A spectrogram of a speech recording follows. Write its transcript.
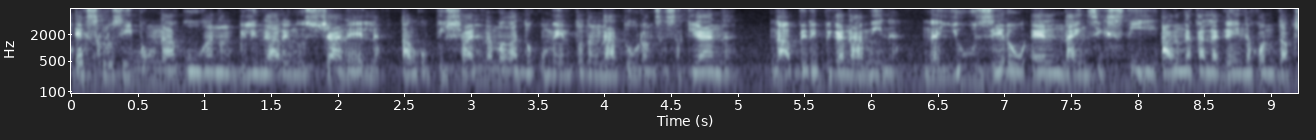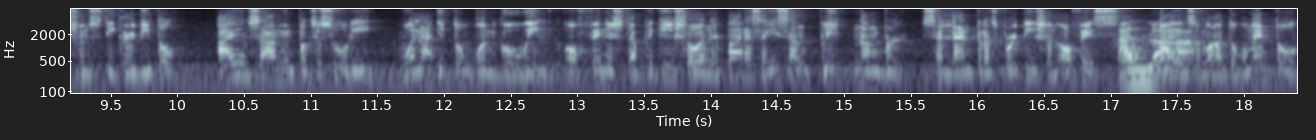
Eksklusibong nakuha ng Billionaire News Channel ang opisyal na mga dokumento ng naturang sasakyan. Naberipika namin na U0L960 ang nakalagay na conduction sticker dito. Ayon sa aming pagsusuri, wala itong ongoing o finished application para sa isang plate number sa Land Transportation Office. Hala! Ayon sa mga dokumento,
